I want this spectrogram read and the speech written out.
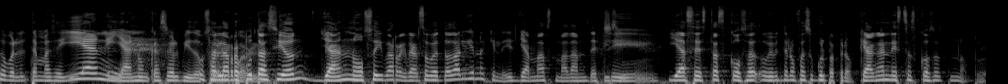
sobre el tema seguían y ya nunca se olvidó. O sea, la reputación ya no se iba a arreglar, sobre todo alguien a quien le llamas Madame Déficit y hace estas cosas, obviamente no fue su culpa, pero que hagan estas cosas, no. Pues,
